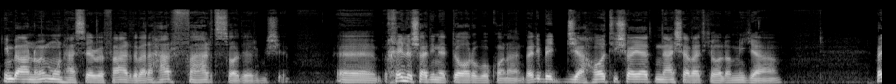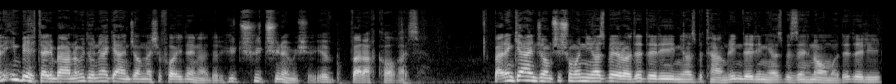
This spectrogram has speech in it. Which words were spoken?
این برنامه منحصر به فرده. برای هر فرد صادر میشه. خیلی شاید این ادعا رو بکنن. ولی به جهاتی شاید نشود که حالا میگم. ولی این بهترین برنامه دنیا اگه انجام نشه فایده نداره. هیچ هیچی نمیشه. یه ورق کاغذه. برای اینکه انجام شه شما نیاز به اراده داری نیاز به تمرین داری نیاز به ذهن آماده داری.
